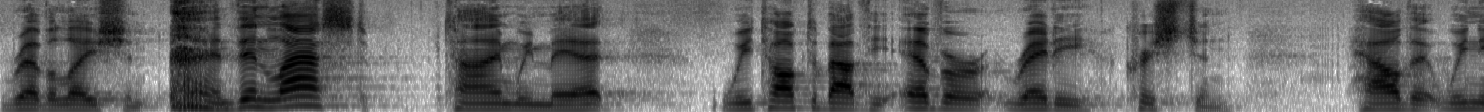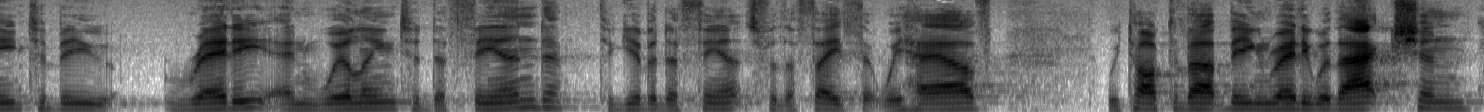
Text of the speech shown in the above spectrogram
revelation. and then last time we met, we talked about the ever ready Christian, how that we need to be ready and willing to defend, to give a defense for the faith that we have. We talked about being ready with action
